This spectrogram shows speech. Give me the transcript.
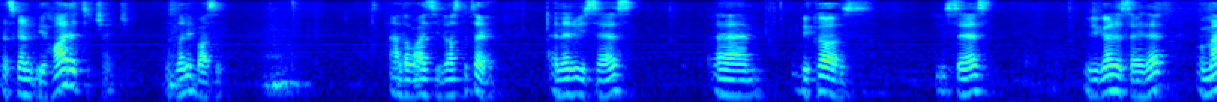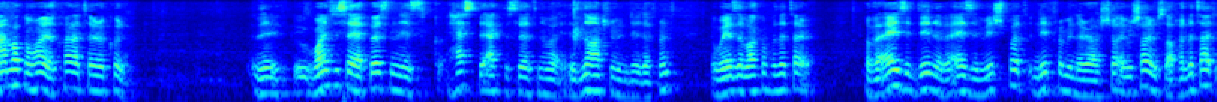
It's going to be harder to change. It's not impossible. Otherwise, you've lost the Torah. And then he says, um, because he says, if you're going to say that, once you say a person is, has to act a certain way, there's no option to do different. Where's the welcome for the Torah? Of a din, of a mishpat, nifra min rasha, and mishalim sachar tzaddik.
